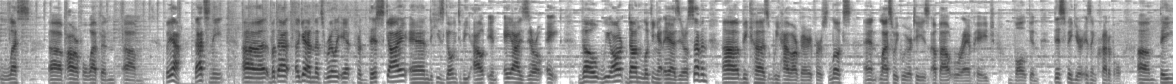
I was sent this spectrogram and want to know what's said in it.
less uh, powerful weapon. Um, but yeah, that's neat. Uh, but that, again, that's really it for this guy, and he's going to be out in AI-08. Though we aren't done looking at AI-07 uh, because we have our very first looks, and last week we were teased about Rampage Vulcan. This figure is incredible. Um, they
